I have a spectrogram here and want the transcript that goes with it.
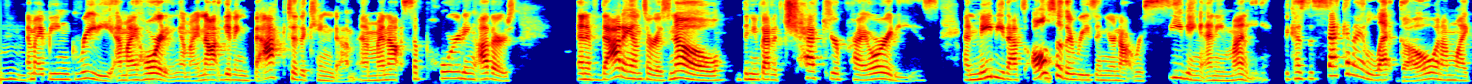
Mm. Am I being greedy? Am I hoarding? Am I not giving back to the kingdom? Am I not supporting others? And if that answer is no, then you've got to check your priorities. And maybe that's also the reason you're not receiving any money. Because the second I let go and I'm like,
